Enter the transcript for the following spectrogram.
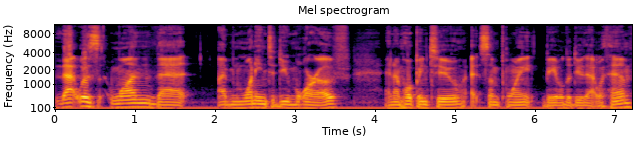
That was one that I've been wanting to do more of, and I'm hoping to at some point be able to do that with him.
